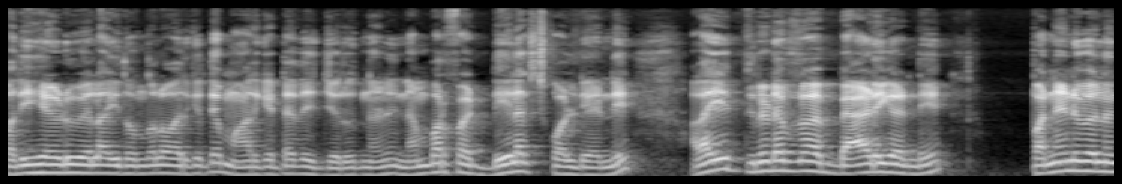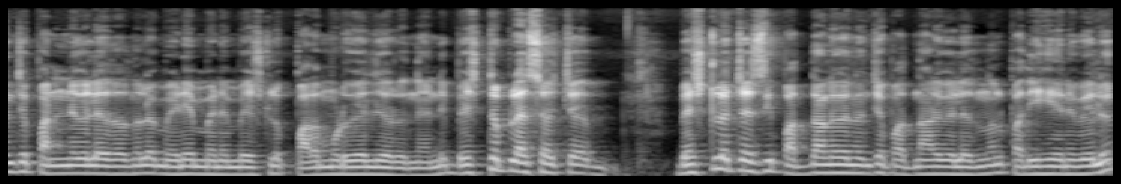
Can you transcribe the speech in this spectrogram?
పదిహేడు వేల ఐదు వందల వరకు అయితే మార్కెట్ అయితే జరుగుతుందండి. నెంబర్ ఫైవ్ డీలక్స్ క్వాలిటీ అండి. అలాగే త్రీ డబ్ల్యూ అండి. పన్నెండు వేల నుంచి పన్నెండు వేల ఐదు వందలు మీడియం మీడియం బెస్ట్లు పదమూడు వేలు జరుగుతుందండి. బెస్ట్ ప్లస్ వచ్చే బెస్ట్లు వచ్చేసి పద్నాలుగు వేల నుంచి పద్నాలుగు వేల ఐదు వందలు పదిహేను వేలు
